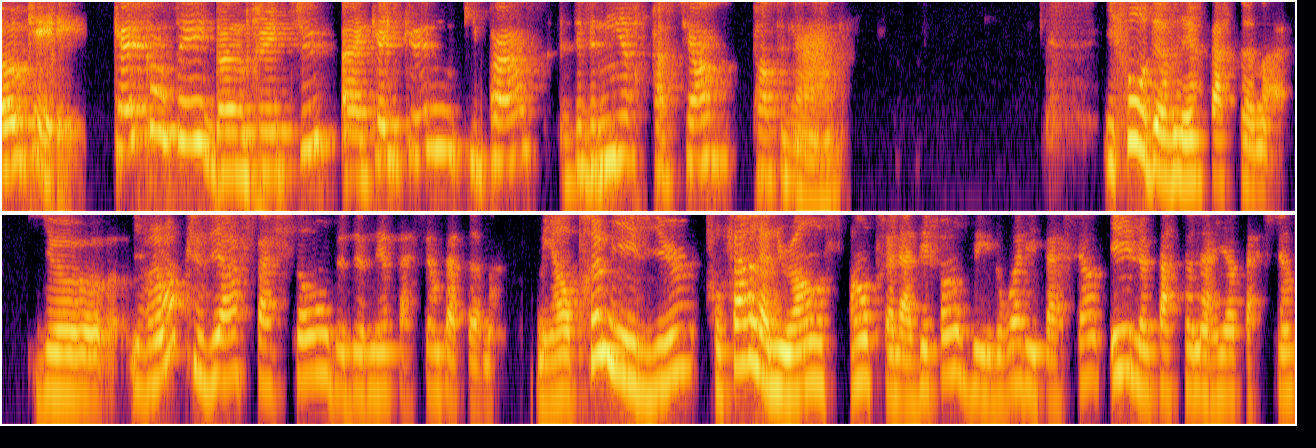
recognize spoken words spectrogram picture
OK. Quel conseil donnerais-tu à quelqu'un qui pense devenir patiente partenaire? Il faut devenir partenaire. Il y, a, vraiment plusieurs façons de devenir patient partenaire. Mais en premier lieu, il faut faire la nuance entre la défense des droits des patients et le partenariat patient.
